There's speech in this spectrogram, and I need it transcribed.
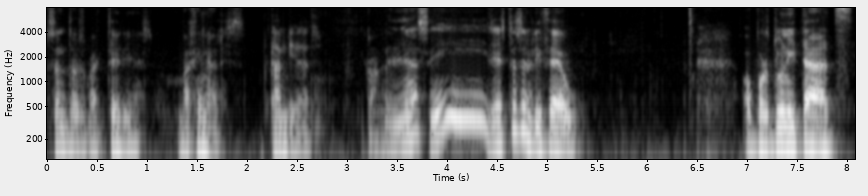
Son dos bacterias vaginales. Cándidas. Cándidas, sí. Esto es el liceo. Oportunidades.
